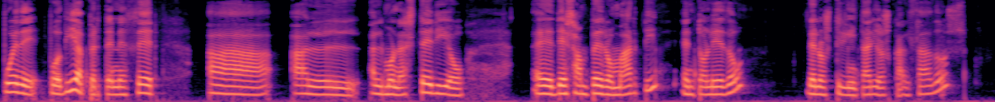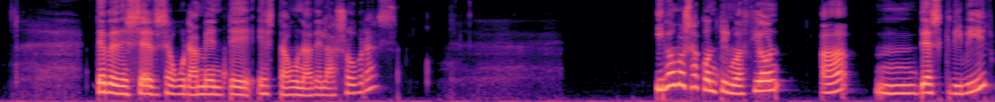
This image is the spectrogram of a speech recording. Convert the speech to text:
puede, podía pertenecer al, monasterio eh, de San Pedro Mártir en Toledo, de los Trinitarios Calzados. Debe de ser seguramente esta una de las obras. Y vamos a continuación a mm, describir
